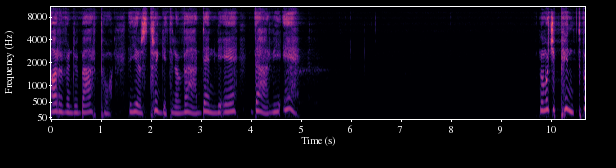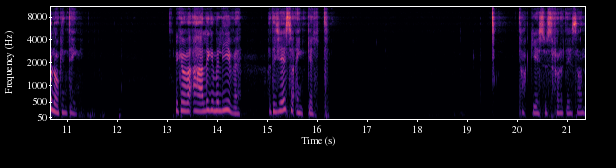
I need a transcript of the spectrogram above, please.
arven du bærer på, det gir oss trygghet til å være den vi er, der vi er. Vi må ikke pynte på noen ting. Vi kan være ærlige med livet. At det ikke er så enkelt. Takk, Jesus, for at det er sånn.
